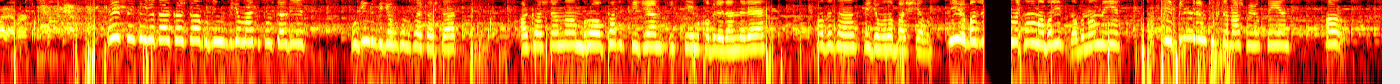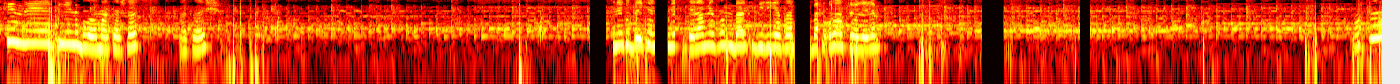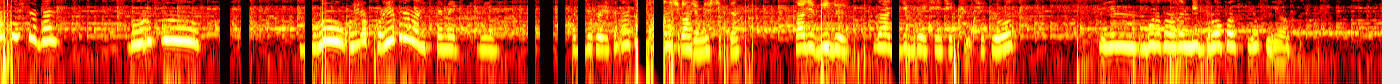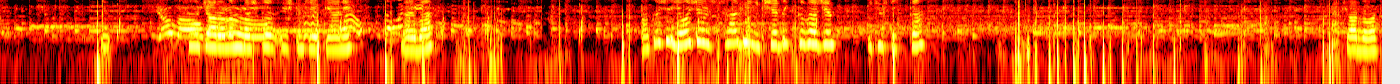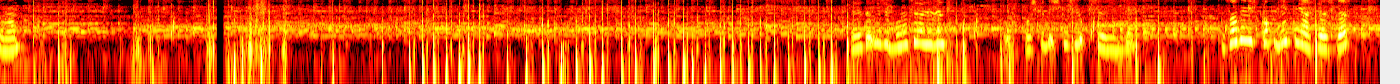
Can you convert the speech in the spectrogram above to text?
whatever. Evet sayın seyirciler arkadaşlar bugün video market hoş geldiniz. Bugünkü videom konusu arkadaşlar. Arkadaşlarımdan bro pas isteyeceğim isteğimi kabul edenlere. Hazırsanız videomuza başlayalım. Videoya başlamadan kanalıma abone değilseniz abone olmayı ve bildirim tuşlarını açmayı unutmayın. Ha, şimdi birini bulalım arkadaşlar. Arkadaş. Yine belki önce selam yazalım belki biri yazar belki oradan söylerim. Nasıl arkadaşlar ben doğrusu bro oyuna para yatıran istemek mi? Acaba söylesem arkadaşlar ama çıkamayacağım gerçekten. Sadece video sadece video için çek çekiyoruz. Benim burada tanıdığım bir bro pass yok mu ya? Evet. Şunu çağıralım başka hiç kimse yok yani. Merhaba. Arkadaşlar yavaş yavaş her birine ikişer dakika vereceğim. 2-3 dakika. Da var tamam. Evet arkadaşlar bunu söyledim. Başka da hiç kimse yok söyleyeceğim. Bu zaten hiç kabul etmiyor arkadaşlar.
